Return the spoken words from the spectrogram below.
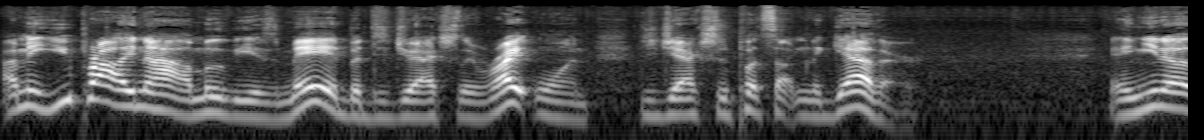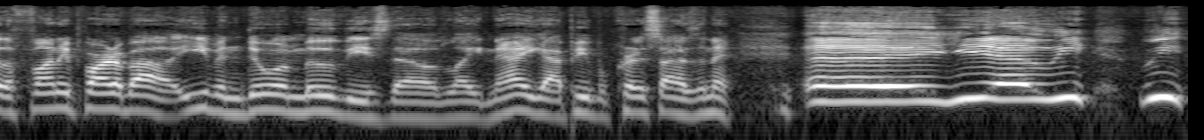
I mean, you probably know how a movie is made, but did you actually write one? Did you actually put something together? And you know the funny part about even doing movies though, like now you got people criticizing that. Uh, you know, we we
